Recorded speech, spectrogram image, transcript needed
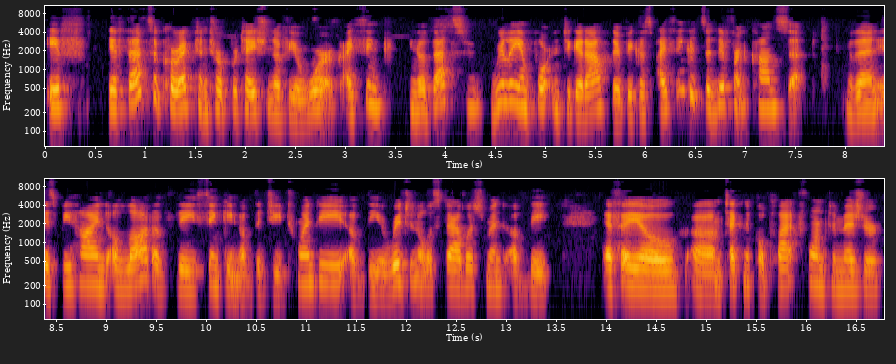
if if that's a correct interpretation of your work, I think you know that's really important to get out there because I think it's a different concept than is behind a lot of the thinking of the G20, of the original establishment of the FAO um, technical platform to measure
